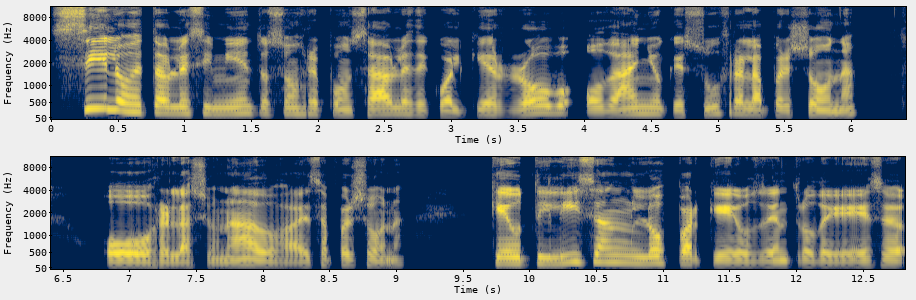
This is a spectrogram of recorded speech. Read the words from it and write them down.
si los establecimientos son responsables de cualquier robo o daño que sufra la persona o relacionados a esa persona que utilizan los parqueos dentro de esos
